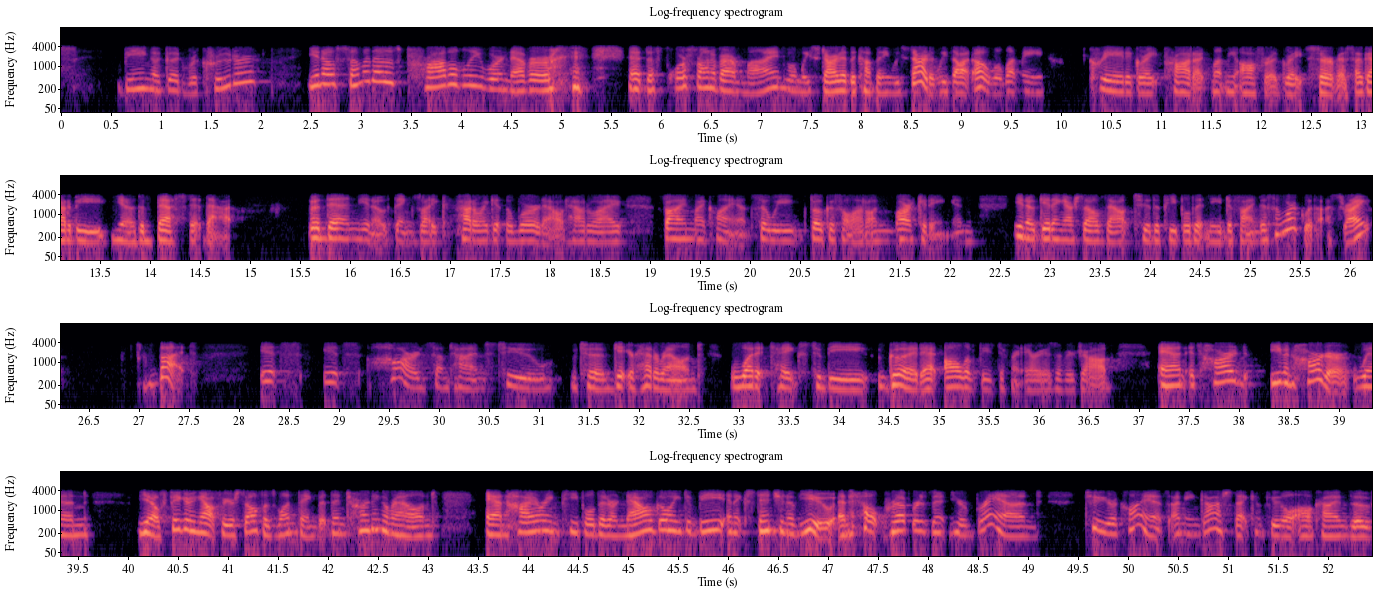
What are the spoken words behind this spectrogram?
being a good recruiter, you know, some of those probably were never at the forefront of our mind when we started the company we started. We thought, oh, well, let me create a great product. Let me offer a great service. I've got to be, you know, the best at that. But then, you know, things like how do I get the word out? How do I find my clients? So we focus a lot on marketing and, you know, getting ourselves out to the people that need to find us and work with us, right? But it's it's hard sometimes to to get your head around what it takes to be good at all of these different areas of your job. And it's hard even harder when you know figuring out for yourself is one thing, but then turning around and hiring people that are now going to be an extension of you and help represent your brand to your clients. I mean, gosh, that can feel all kinds of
